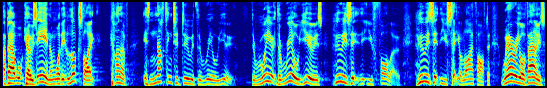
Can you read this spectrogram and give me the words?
about what goes in and what it looks like kind of is nothing to do with the real you. The real, the real you is who is it that you follow? Who is it that you set your life after? Where are your values?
